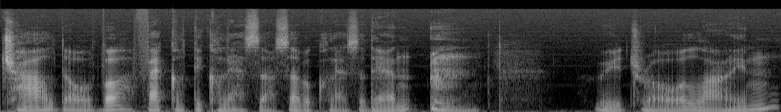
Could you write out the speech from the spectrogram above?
child of a faculty class, a subclass. Then we draw a line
